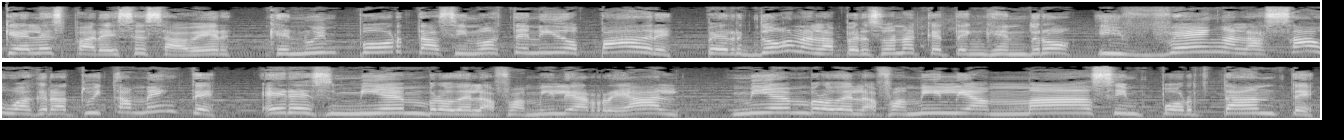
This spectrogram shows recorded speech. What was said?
¿Qué les parece saber que no importa si no has tenido padre? Perdona a la persona que te engendró y ven a las aguas gratuitamente. Eres miembro de la familia real, miembro de la familia más importante,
